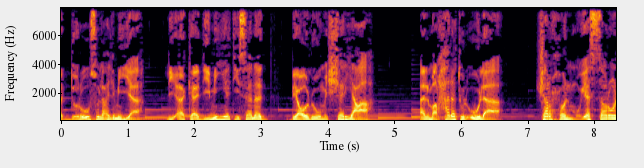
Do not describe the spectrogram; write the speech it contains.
الدروس العلمية لأكاديمية سند بعلوم الشريعة. المرحلة الأولى شرح ميسر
